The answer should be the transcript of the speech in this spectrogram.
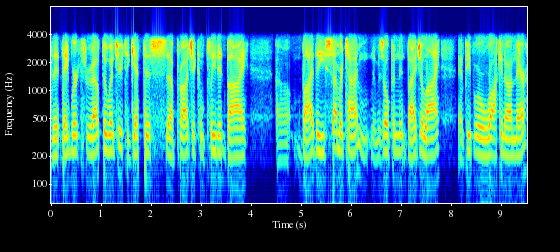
they, they worked throughout the winter to get this uh, project completed by uh, by the summertime. It was open by July, and people were walking on there.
